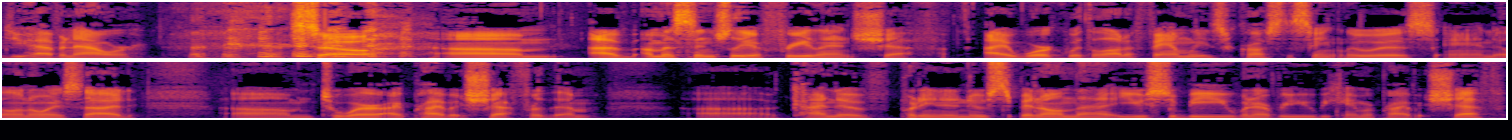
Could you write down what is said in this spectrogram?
do you have an hour? so um, I'm essentially a freelance chef. I work with a lot of families across the St. Louis and Illinois side um, to where I private chef for them. Uh, kind of putting a new spin on that. It used to be whenever you became a private chef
